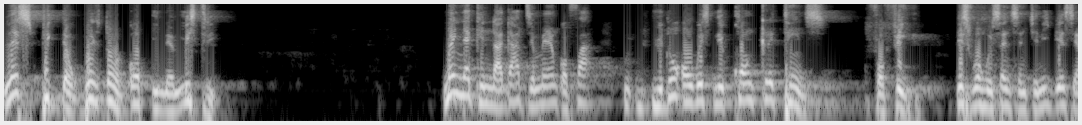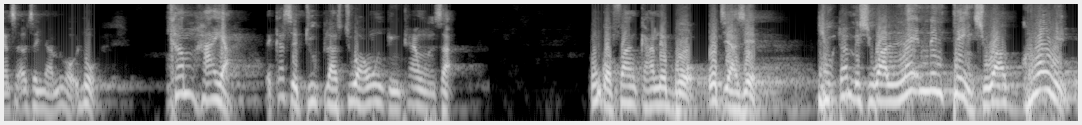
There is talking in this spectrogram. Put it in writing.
let's speak the wisdom of god in a mystery. Mɛnyɛ kindergarten ma yɛnkɔfa you don't always need concrete things for faith. This one who sɛ nsɛnkyɛnne bi asia sɛ sɛ nyame hɔ no. Come higher. Ɛka sɛ two plus two a wonkenkan wo nsa. Nkɔfa nka ne boɔ. Wote aseɛ you that means you are learning things you are growing.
